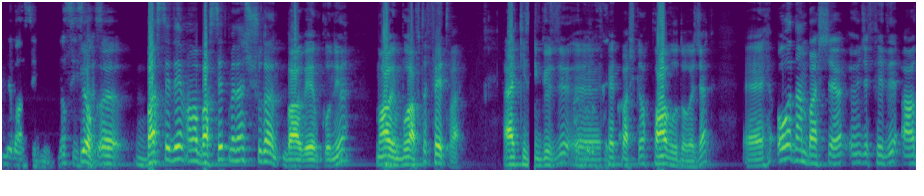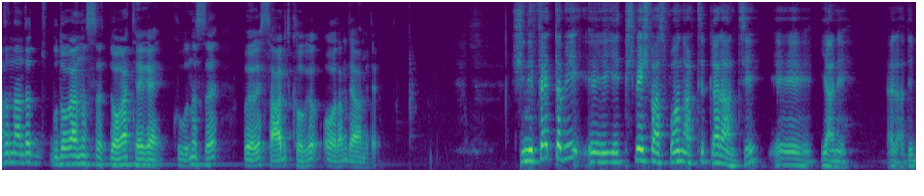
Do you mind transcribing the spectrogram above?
şimdi bahsedeyim. Nasıl istersen. Yok, e, bahsedeyim ama bahsetmeden şuradan bağlayalım konuyu. Malum bu hafta FED var. Herkesin gözü e, FED Başkanı Powell'da olacak. E, oradan başlayarak önce FED'i ardından da bu dolar nasıl, dolar TL kuru nasıl böyle sabit kalıyor oradan devam edelim. Şimdi FED tabii e, 75 bas puan artık garanti. E, yani herhalde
